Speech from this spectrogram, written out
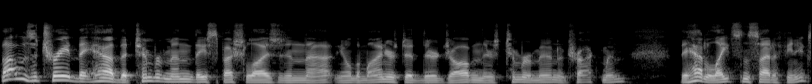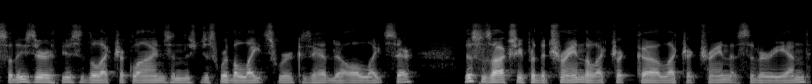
that was a trade they had. The timbermen, they specialized in that. You know, the miners did their job, and there's timbermen and trackmen. They had lights inside of Phoenix, so these are these are the electric lines, and this is just where the lights were because they had all lights there. This was actually for the train, the electric uh, electric train. That's the very end.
